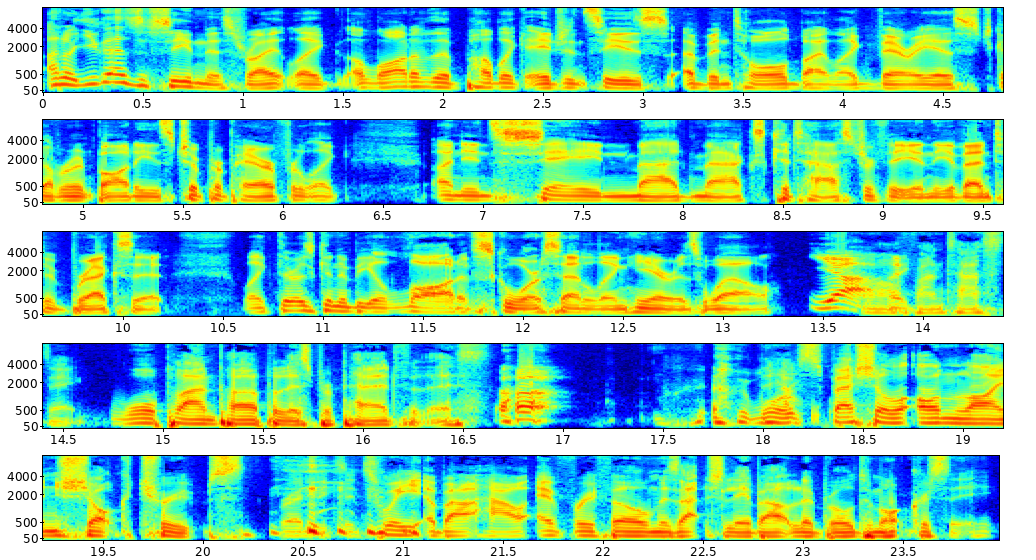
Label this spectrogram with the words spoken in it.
I don't. know, You guys have seen this, right? Like, a lot of the public agencies have been told by like various government bodies to prepare for like an insane Mad Max catastrophe in the event of Brexit. Like, there's going to be a lot of score settling here as well. Yeah. Oh, fantastic. War Plan Purple is prepared for this. They have special online shock troops ready to tweet about how every film is actually about liberal democracy.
